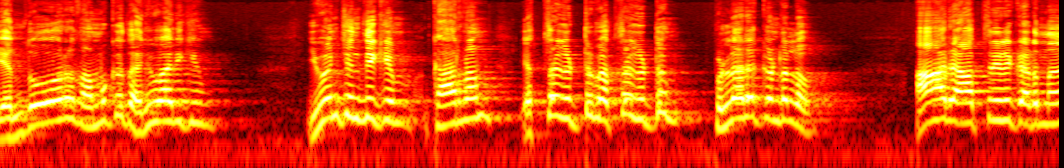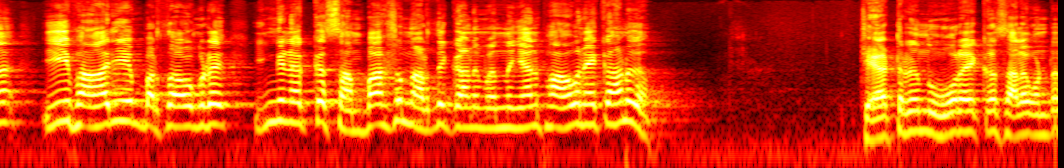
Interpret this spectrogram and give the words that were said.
എന്തോരം നമുക്ക് തരുമായിരിക്കും? ഇവൻ ചിന്തിക്കും കാരണം എത്ര കിട്ടും എത്ര കിട്ടും? പിള്ളേരൊക്കെ ഉണ്ടല്ലോ. ആ രാത്രിയിൽ കിടന്ന് ഈ ഭാര്യയും ഭർത്താവും കൂടെ ഇങ്ങനെയൊക്കെ സംഭാഷണം നടത്തി കാണുമെന്ന് ഞാൻ ഭാവനയെ കാണുക. ചേട്ടന് നൂറേക്കർ സ്ഥലമുണ്ട്.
